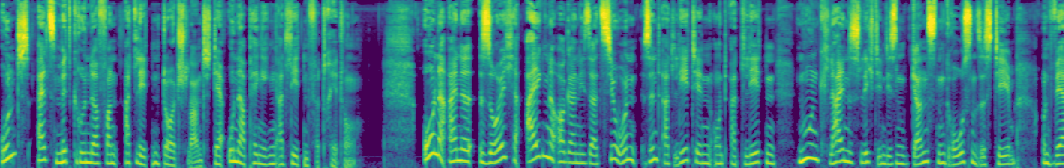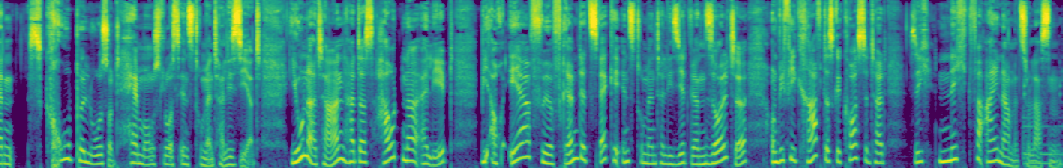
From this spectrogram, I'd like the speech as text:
und als Mitgründer von Athleten Deutschland, der unabhängigen Athletenvertretung. Ohne eine solche eigene Organisation sind Athletinnen und Athleten nur ein kleines Licht in diesem ganzen großen System und werden skrupellos und hemmungslos instrumentalisiert. Jonathan hat das hautnah erlebt, wie auch er für fremde Zwecke instrumentalisiert werden sollte und wie viel Kraft es gekostet hat, sich nicht vereinnahmen zu lassen.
